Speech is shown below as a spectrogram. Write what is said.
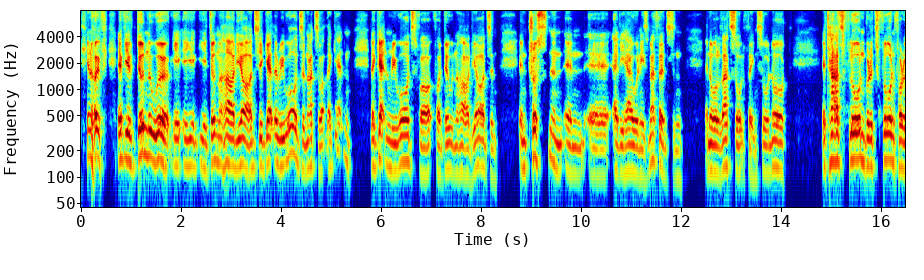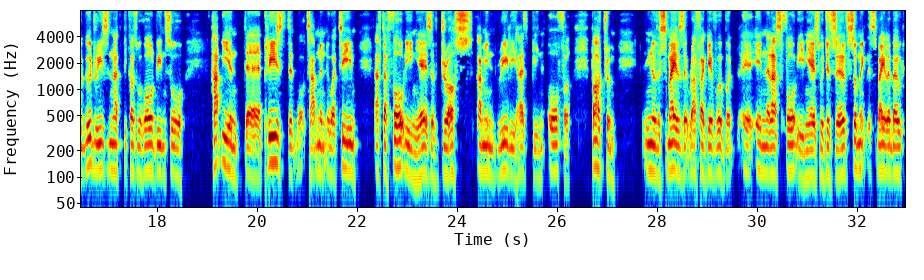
you know, if if you've done the work, you, you, you've done the hard yards, you get the rewards, and that's what they're getting. They're getting rewards for for doing the hard yards and in trusting in, in uh, Eddie Howe and his methods and and all that sort of thing. So no, it has flown, but it's flown for a good reason. That because we've all been so happy and uh, pleased at what's happening to our team after 14 years of dross. I mean, really has been awful. Apart from you know the smiles that Rafa gave us, but uh, in the last 14 years we deserve something to smile about.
